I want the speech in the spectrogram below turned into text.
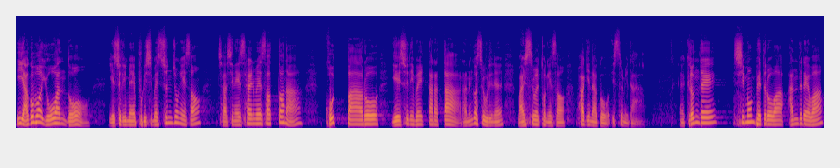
이 야고보와 요한도 예수님의 부르심에 순종해서 자신의 삶에서 떠나 곧바로 예수님을 따랐다라는 것을 우리는 말씀을 통해서 확인하고 있습니다. 예, 그런데 시몬 베드로와 안드레와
